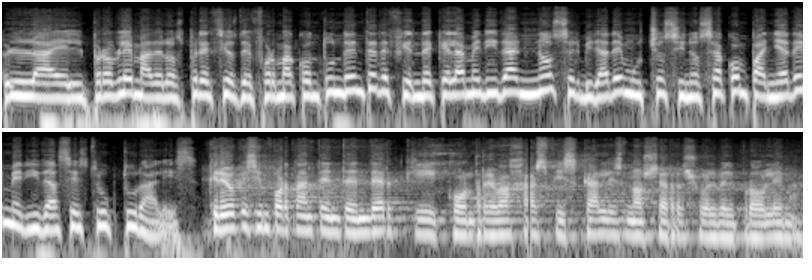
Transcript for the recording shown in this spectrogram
el problema de los precios de forma contundente. Defiende que la medida no servirá de mucho si no se acompaña de medidas estructurales. Creo que es importante entender que con rebajas fiscales no se resuelve el problema.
